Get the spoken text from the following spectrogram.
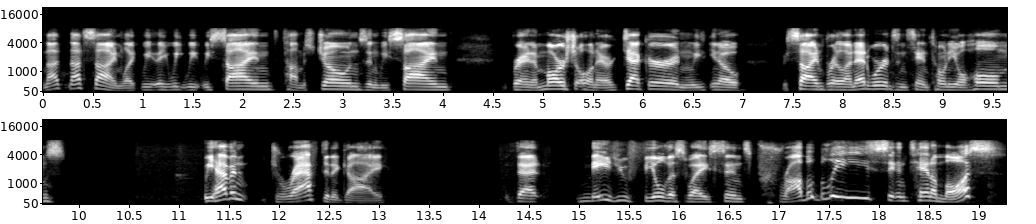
not not signed. Like we we we we signed Thomas Jones and we signed Brandon Marshall and Eric Decker and we you know we signed Braylon Edwards and Santonio Holmes. We haven't drafted a guy that made you feel this way since probably Santana Moss,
